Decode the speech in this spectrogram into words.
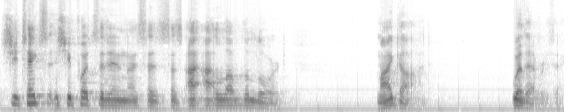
she takes it and she puts it in, and I says, says I, I love the Lord, my God, with everything.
